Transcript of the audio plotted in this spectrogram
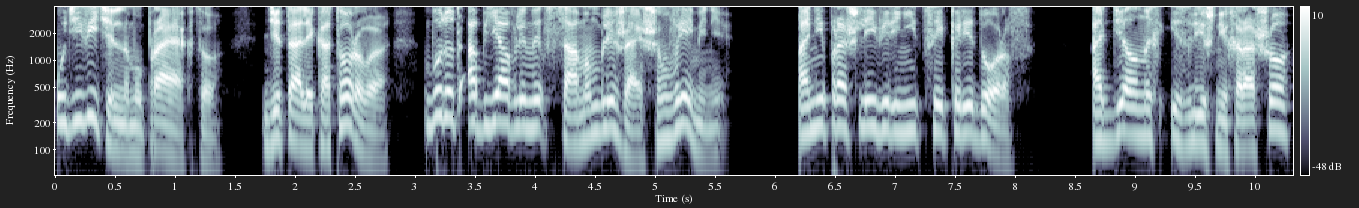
Удивительному проекту, детали которого будут объявлены в самом ближайшем времени. Они прошли вереницей коридоров, отделанных излишне хорошо,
